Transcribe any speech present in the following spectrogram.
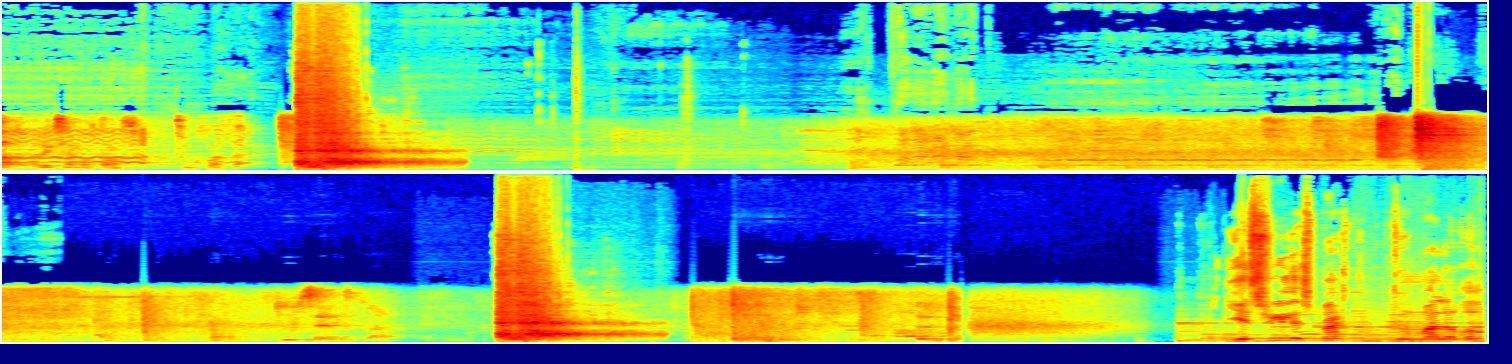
Avec sa mortance. Tu crois ça? Toute cette histoire. Je suis l'expert d'un malheureux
